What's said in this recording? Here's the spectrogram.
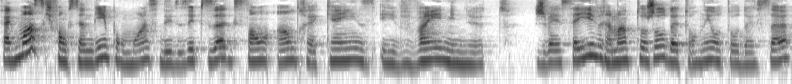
Fait que moi, ce qui fonctionne bien pour moi, c'est des épisodes qui sont entre 15 et 20 minutes. Je vais essayer vraiment toujours de tourner autour de ça.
